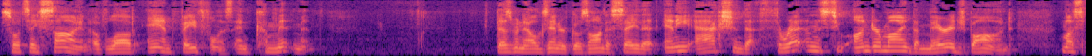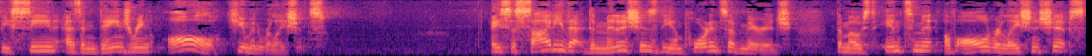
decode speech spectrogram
So it's a sign of love and faithfulness and commitment. Desmond Alexander goes on to say that any action that threatens to undermine the marriage bond must be seen as endangering all human relations. A society that diminishes the importance of marriage the most intimate of all relationships,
